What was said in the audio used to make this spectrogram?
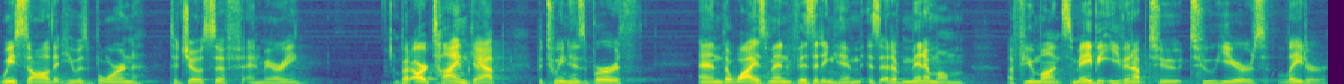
we saw that he was born to Joseph and Mary. But our time gap between his birth and the wise men visiting him is at a minimum a few months, maybe even up to two years later.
